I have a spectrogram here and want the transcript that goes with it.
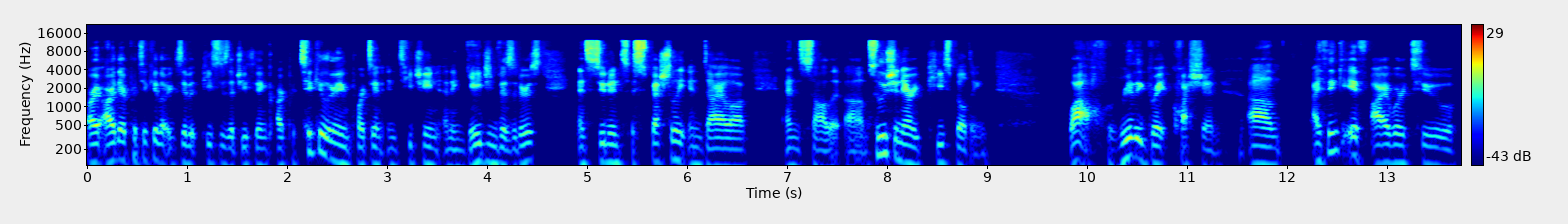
are, are there particular exhibit pieces that you think are particularly important in teaching and engaging visitors and students, especially in dialogue and solid um, solutionary peace building? Wow, really great question. Um, I think if I were to,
